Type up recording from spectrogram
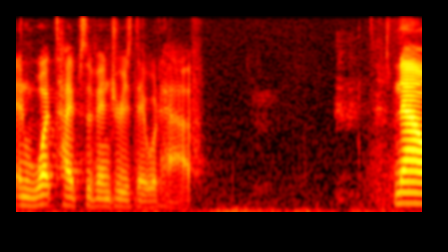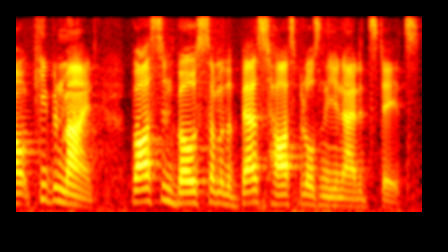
and what types of injuries they would have. Now, keep in mind, Boston boasts some of the best hospitals in the United States.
